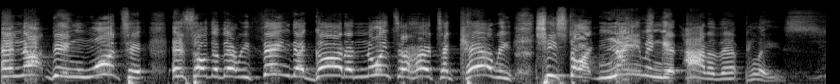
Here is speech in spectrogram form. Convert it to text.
and not being wanted. And so the very thing that God anointed her to carry, she started naming it out of that place.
